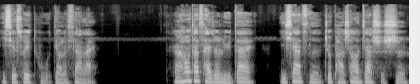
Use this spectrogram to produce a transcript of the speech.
一些碎土掉了下来，然后他踩着履带，一下子就爬上了驾驶室。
